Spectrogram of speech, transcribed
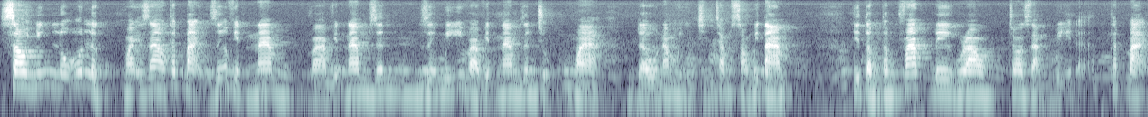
Sau những nỗ lực ngoại giao thất bại giữa Việt Nam và Việt Nam dân, giữa Mỹ và Việt Nam Dân Chủ Cộng Hòa đầu năm 1968 thì Tổng thống Pháp De Gaulle cho rằng Mỹ đã thất bại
